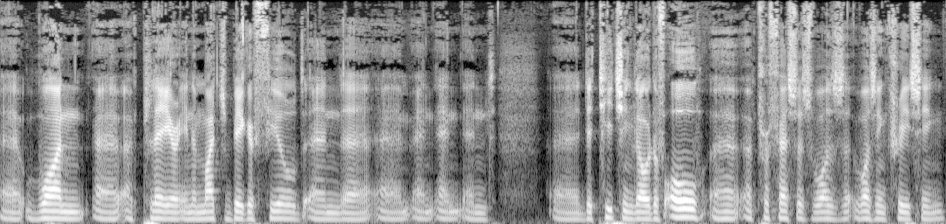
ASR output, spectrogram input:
uh, one uh, player in a much bigger field, and uh, um, and and and the teaching load of all professors was was increasing.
